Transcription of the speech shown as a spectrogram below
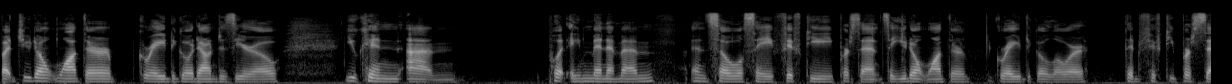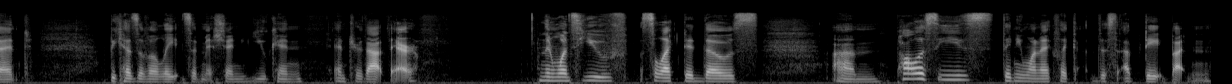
but you don't want their grade to go down to zero, you can um, put a minimum. And so we'll say 50%. So you don't want their grade to go lower than 50% because of a late submission. You can enter that there. And then once you've selected those um, policies, then you want to click this update button.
